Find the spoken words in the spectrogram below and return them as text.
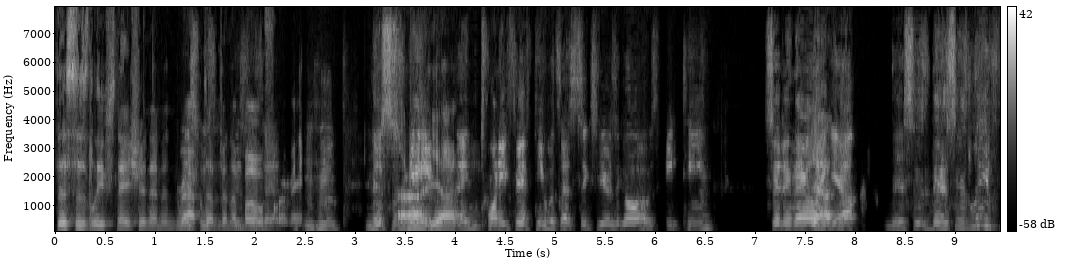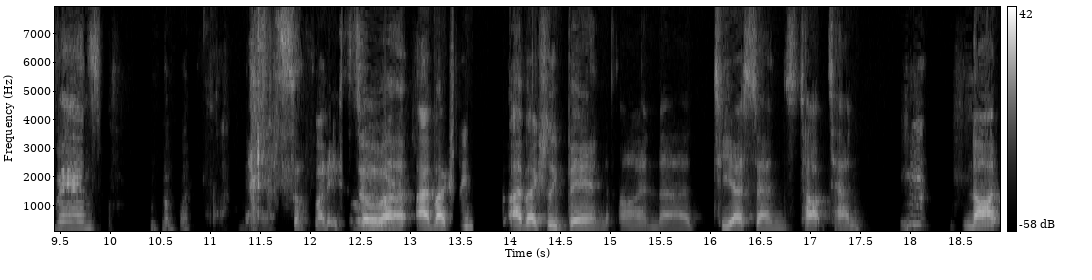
this is Leafs Nation and wrapped was- up in a bow for me. Mhm. This is Uh, me. yeah. In 2015, what's that? Six years ago, I was 18, sitting there like, yep, this is this is Leaf fans. It's so funny. So uh, I've actually I've actually been on uh, TSN's top ten. Mhm. Not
